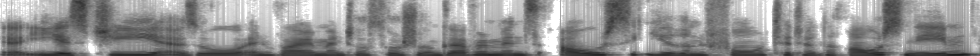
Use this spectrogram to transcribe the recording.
ESG, äh, also Environmental Social Governments, aus ihren Fondstiteln rausnehmen,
